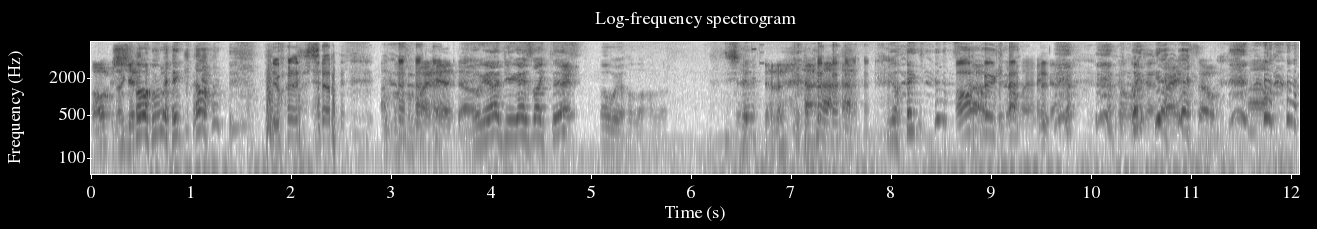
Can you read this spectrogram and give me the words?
Oh shit! Oh my god. You wanna shut it? I'm gonna put my hand down. Oh yeah, do you guys like this? Alright. Oh wait, hold on, hold on. You like this? Oh No, my I don't God. like that. I don't like that. Alright, so, um,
